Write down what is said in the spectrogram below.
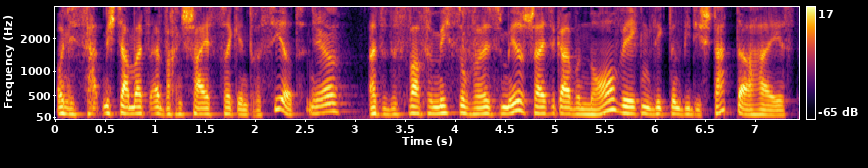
Und es hat mich damals einfach ein Scheißzeug interessiert. Ja. Also das war für mich so, weil es mir scheißegal, wo Norwegen liegt und wie die Stadt da heißt.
